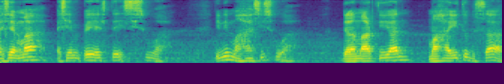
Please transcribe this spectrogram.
SMA SMP SD siswa. Ini mahasiswa. Dalam artian maha itu besar.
